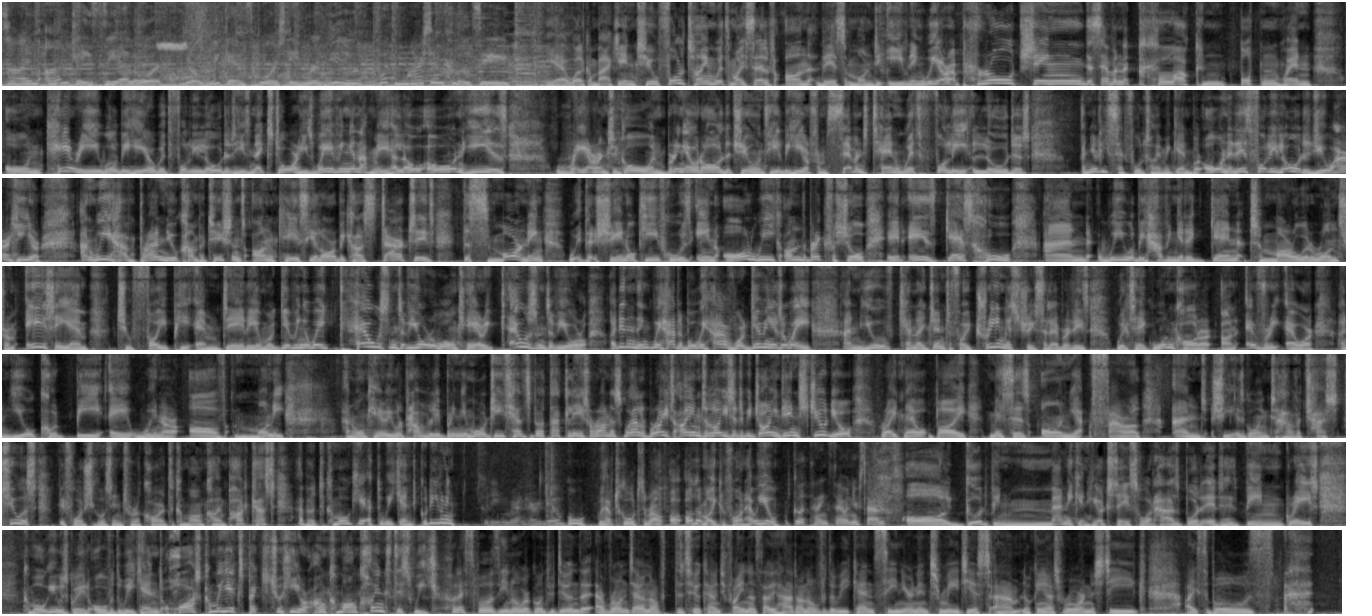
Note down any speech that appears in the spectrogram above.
time on KCLR. Your weekend sport in review with Martin Quilty. Yeah, welcome back into full time with myself on this Monday evening. We are approaching the seven o'clock button when Owen Carey will be here with fully loaded. He's next door. He's waving in at me. Hello, Owen. He is raring to go and bring out all the tunes. He'll be here from seven to ten with fully loaded. I nearly said full time again, but Owen, it is fully loaded. You are here. And we have brand new competitions on KCLR because started this morning with Shane O'Keefe, who was in all week on The Breakfast Show. It is Guess Who? And we will be having it again tomorrow. It runs from 8 a.m. to 5 p.m. daily. And we're giving away thousands of euro, won't carry thousands of euro. I didn't think we had it, but we have. We're giving it away. And you can identify three mystery celebrities. We'll take one caller on every hour, and you could be a winner of money. And Owen Carey will probably bring you more details about that later on as well. Right, I am delighted to be joined in studio right now by Mrs. Áine Farrell, and she is going to have a chat to us before she goes in to record the Camán Caint podcast about the Camogie at the weekend. Good evening. Good evening, Martin. How are you? Oh, we have to go to the wrong other microphone. How are you? Good, thanks. Now, and yourself? All good. Been mannequin here today, so it has, but it has been great. Camogie was great over the weekend. What can we expect to hear on Camán Caint this week? Well, I suppose, you know, we're going to be doing the, a rundown of the two county finals that we had on over the weekend, senior and intermediate, um, looking at Rower Inistioge. I suppose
